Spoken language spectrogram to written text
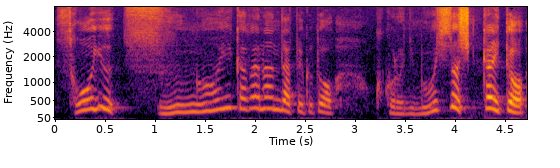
そういうすごい方なんだということを心にもう一度しっかりと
